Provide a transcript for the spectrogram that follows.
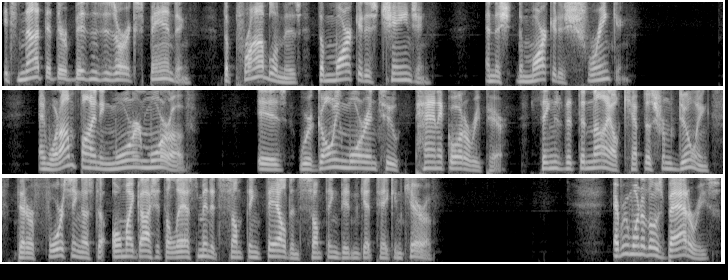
It's not that their businesses are expanding. The problem is the market is changing and the, sh- the market is shrinking. And what I'm finding more and more of is we're going more into panic auto repair, things that denial kept us from doing that are forcing us to, oh my gosh, at the last minute, something failed and something didn't get taken care of. Every one of those batteries,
